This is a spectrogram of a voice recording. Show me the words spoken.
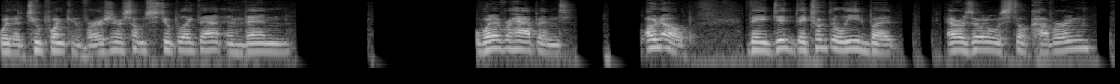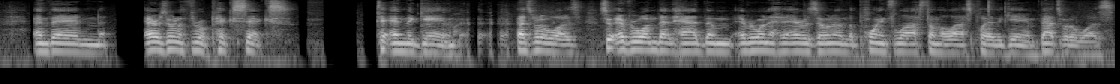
with a two point conversion or something stupid like that, and then whatever happened Oh no, they did. They took the lead, but Arizona was still covering, and then Arizona threw a pick six to end the game. That's what it was. So everyone that had them, everyone that had Arizona and the points lost on the last play of the game. That's what it was.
